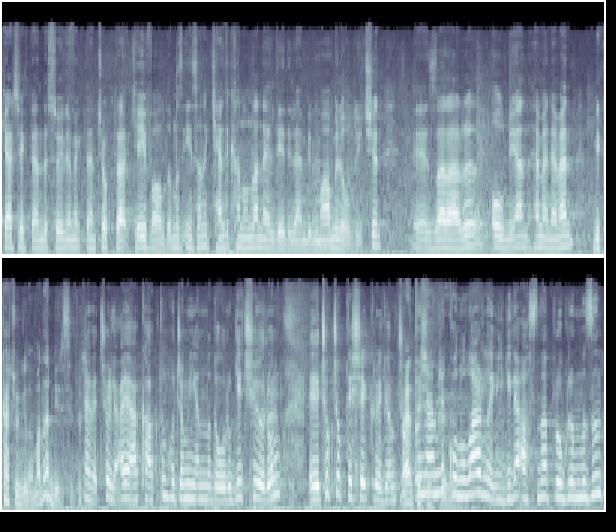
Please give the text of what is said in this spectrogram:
gerçekten de söylemekten çok da keyif aldığımız insanın kendi kanından elde edilen bir mamul olduğu için e, zararı olmayan hemen hemen birkaç uygulamadan birisidir. Evet şöyle ayağa kalktım hocamın yanına doğru geçiyorum. Ee, çok çok teşekkür ediyorum. Çok Ben teşekkür önemli ederim. konularla ilgili aslında programımızın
